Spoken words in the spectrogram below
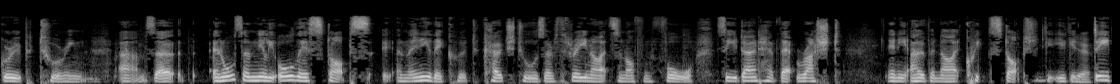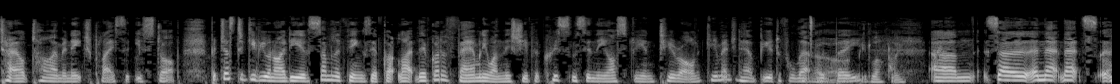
group touring, um, so and also nearly all their stops and any of their coach tours are three nights and often four, so you don't have that rushed. Any overnight quick stops, you get, you get Yeah. detailed time in each place that you stop. But just to give you an idea of some of the things they've got, like they've got a family one this year for Christmas in the Austrian Tyrol. Can you imagine how beautiful that would Oh, be? it'd be lovely. Um, so, and that that's uh,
